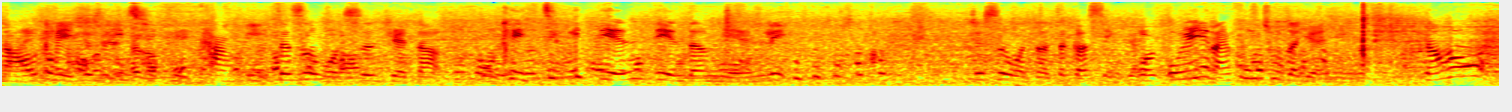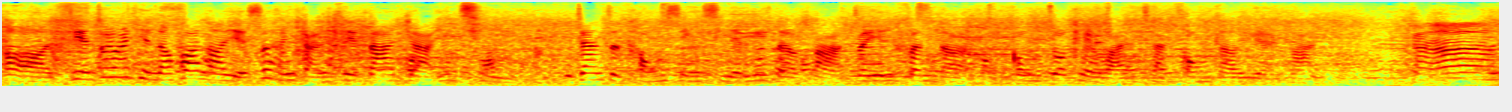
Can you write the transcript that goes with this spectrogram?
然后可以就是一起可以抗议，这是我是觉得我可以尽一点点的勉力，就是我的这个心，我我愿意来付出的原因了。然后呃，今天最后一天的话呢，也是很感谢大家一起这样子同心协力的把这一份的工作可以完成，功德圆满。感恩。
